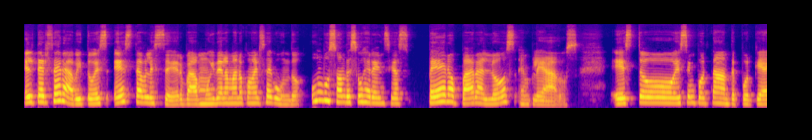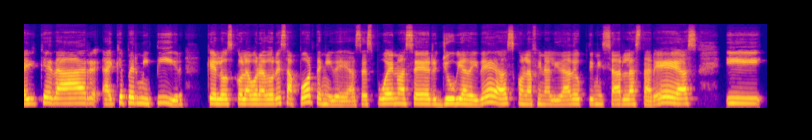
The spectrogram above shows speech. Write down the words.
El tercer hábito es establecer, va muy de la mano con el segundo, un buzón de sugerencias, pero para los empleados. Esto es importante porque hay que dar, hay que permitir que los colaboradores aporten ideas. Es bueno hacer lluvia de ideas con la finalidad de optimizar las tareas y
